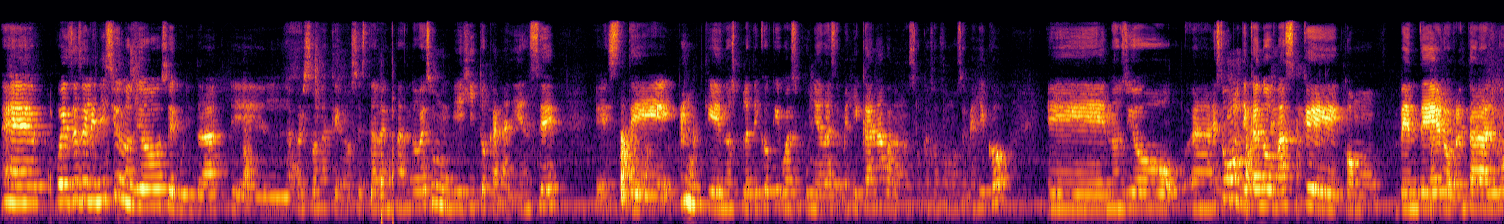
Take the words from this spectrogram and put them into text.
Eh, pues desde el inicio nos dio seguridad la persona que nos está rentando. Es un viejito canadiense este, que nos platicó que igual su cuñada es de mexicana, bueno, en nuestro caso somos de México, eh, nos dio, eh, estuvo platicando más que como vender o rentar algo,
